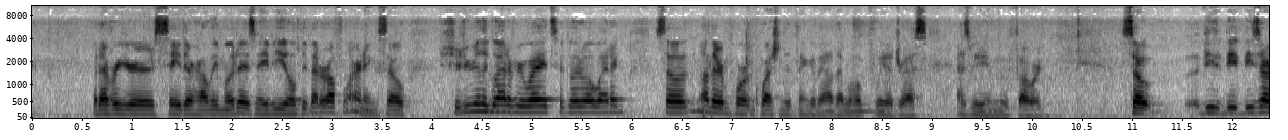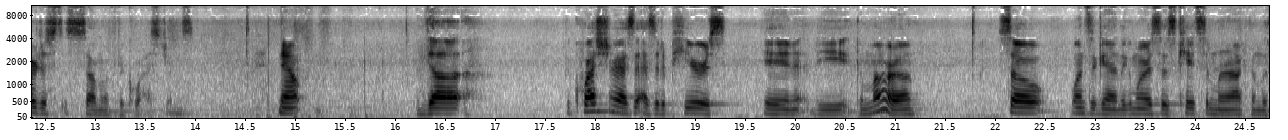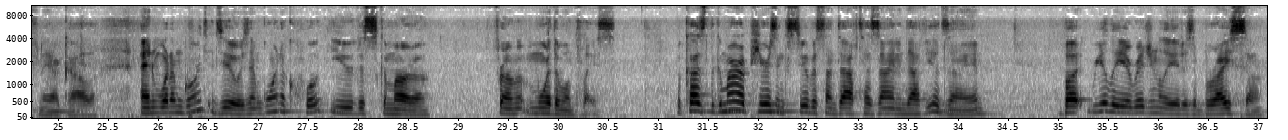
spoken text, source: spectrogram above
Whatever your Seder Halimot is, maybe you'll be better off learning. So, should you really go out of your way to go to a wedding? So, another important question to think about that we'll hopefully address as we move forward. So, these are just some of the questions. Now, the the question as, as it appears in the Gemara. So once again, the Gemara says Ketzim Maraktan Lifnei Akala. And what I'm going to do is I'm going to quote you this Gemara from more than one place. Because the Gemara appears in Ksubas on Daf Tazayin and Daf Yud Zayin, but really originally it is a Brisa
